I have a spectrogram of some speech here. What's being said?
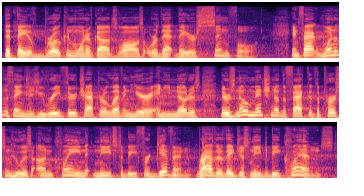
that they have broken one of God's laws or that they are sinful. In fact, one of the things as you read through chapter 11 here and you notice there's no mention of the fact that the person who is unclean needs to be forgiven. Rather, they just need to be cleansed.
